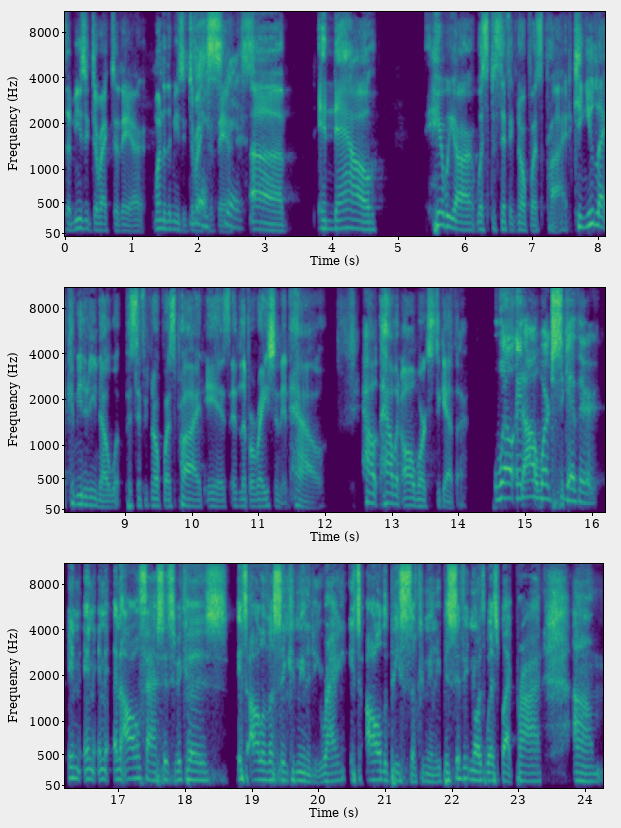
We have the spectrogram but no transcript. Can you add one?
the music director there, one of the music directors yes, there. Yes. Uh, and now here we are with Pacific Northwest Pride. Can you let community know what Pacific Northwest Pride is and liberation and how how how it all works together. Well, it all works together in, in, in, in, all facets because it's all of us in community, right? It's all the pieces of community. Pacific Northwest Black Pride um,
